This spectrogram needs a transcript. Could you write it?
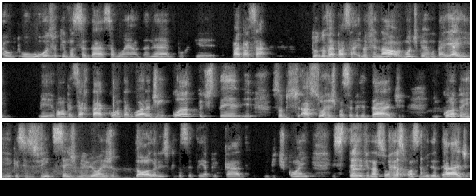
É o, o uso que você dá a essa moeda, né? Porque vai passar. Tudo vai passar. E no final vão te perguntar, e aí? Vamos acertar a conta agora de enquanto esteve sob a sua responsabilidade, enquanto, Henrique, esses 26 milhões de dólares que você tem aplicado Bitcoin esteve na sua responsabilidade,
